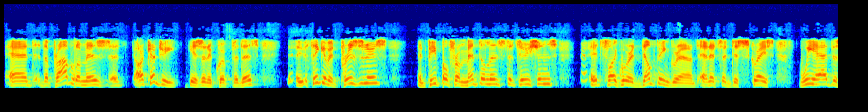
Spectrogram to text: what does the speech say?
And the problem is, uh, our country isn't equipped for this. Think of it: prisoners and people from mental institutions. It's like we're a dumping ground, and it's a disgrace. We had the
